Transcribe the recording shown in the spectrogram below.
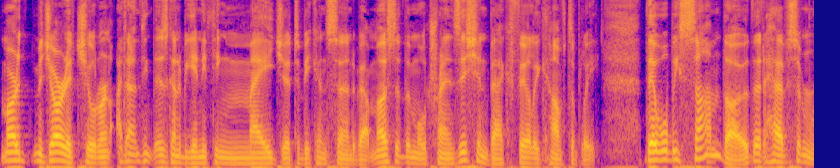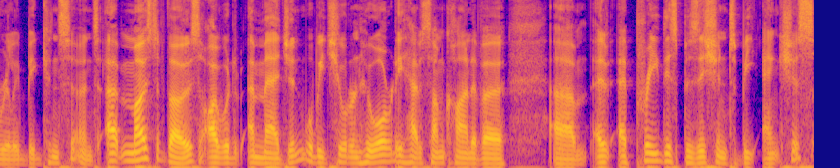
majority of children, I don't think there's going to be anything major to be concerned about. Most of them will transition back fairly comfortably. There will be some, though, that have some really big concerns. Uh, most of those, I would imagine, will be children who already have some kind of a, um, a, a predisposition to be anxious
